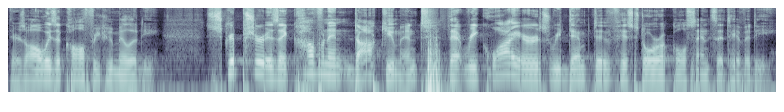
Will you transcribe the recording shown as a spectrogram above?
There's always a call for humility. Scripture is a covenant document that requires redemptive historical sensitivity.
